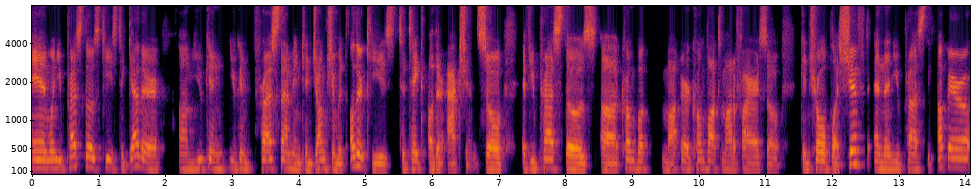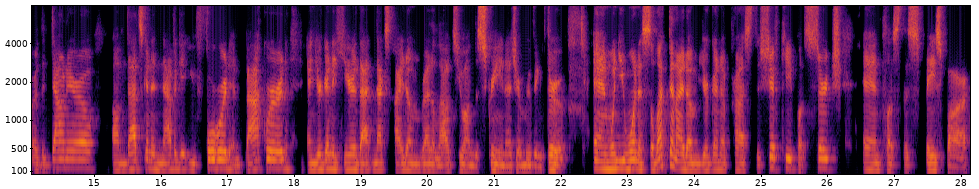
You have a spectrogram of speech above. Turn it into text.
And when you press those keys together, um, you can you can press them in conjunction with other keys to take other actions. So if you press those uh, Chromebook or ChromeVox modifier, so Control plus Shift, and then you press the up arrow or the down arrow, um, that's going to navigate you forward and backward, and you're going to hear that next item read aloud to you on the screen as you're moving through. And when you want to select an item, you're going to press the Shift key plus Search, and plus the space bar.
